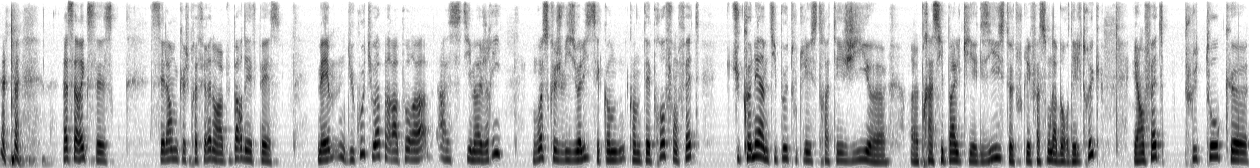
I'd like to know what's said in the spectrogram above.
Là, c'est vrai que c'est, c'est l'arme que je préférais dans la plupart des FPS. Mais du coup, tu vois, par rapport à, cette imagerie, moi, ce que je visualise, c'est quand, quand tu es prof, en fait, tu connais un petit peu toutes les stratégies euh, euh, principales qui existent, toutes les façons d'aborder le truc. Et en fait, plutôt que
